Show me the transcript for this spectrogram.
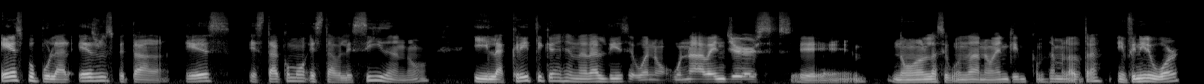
es popular, es respetada, es está como establecida, ¿no? Y la crítica en general dice, bueno, una Avengers, eh, no la segunda, no Endgame, ¿cómo se llama la otra? Infinity War,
